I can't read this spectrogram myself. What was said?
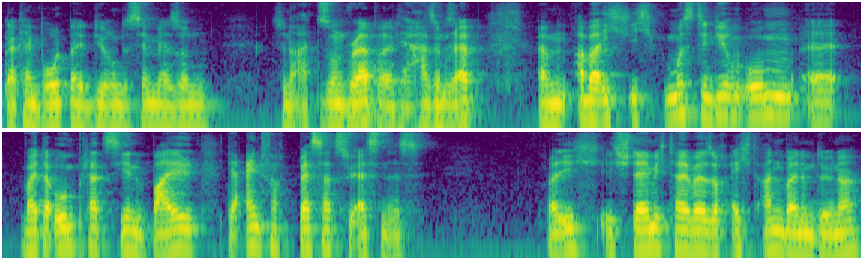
gar kein Brot bei Dürüm, das ist ja mehr so, ein, so eine Art So ein Wrap einfach. Ja, so ein Rap. Ähm, aber ich, ich muss den Dürüm oben, äh, weiter oben platzieren, weil der einfach besser zu essen ist. Weil ich, ich stelle mich teilweise auch echt an bei einem Döner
